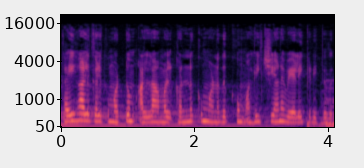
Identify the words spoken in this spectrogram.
கைகாலுகளுக்கு மட்டும் அல்லாமல் கண்ணுக்கும் மனதுக்கும் மகிழ்ச்சியான வேலை கிடைத்தது.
